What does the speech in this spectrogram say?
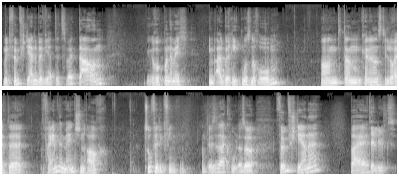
mit 5 Sterne bewertet, weil dann ruckt man nämlich im Algorithmus nach oben und dann können uns die Leute, fremde Menschen auch zufällig finden. Und das ist auch cool. Also 5 Sterne bei Deluxe.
